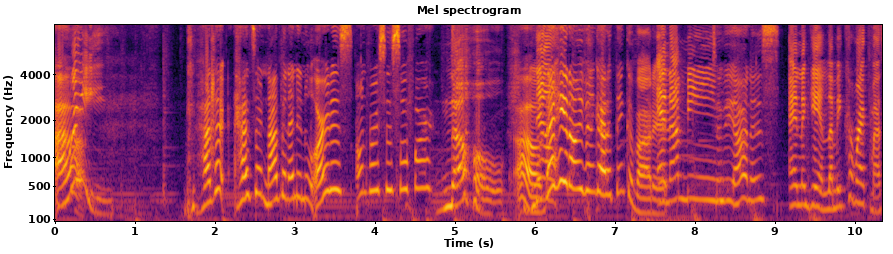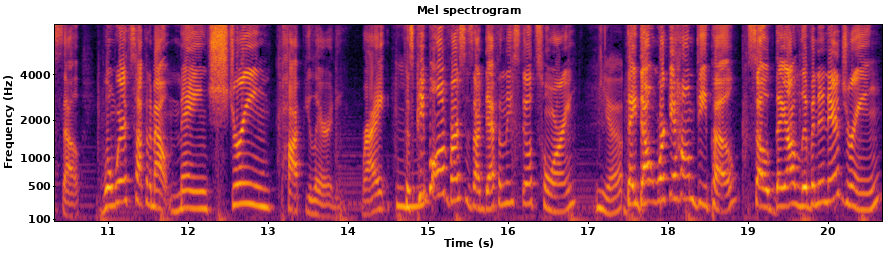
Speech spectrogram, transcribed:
I don't- Has there has there not been any new artists on verses so far? No. Oh, Now- then he don't even got to think about it. and I mean, to be honest, and again, let me correct myself. When we're talking about mainstream popularity, right? Because mm-hmm. people on verses are definitely still touring. Yeah. They don't work at Home Depot, so they are living in their dream.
